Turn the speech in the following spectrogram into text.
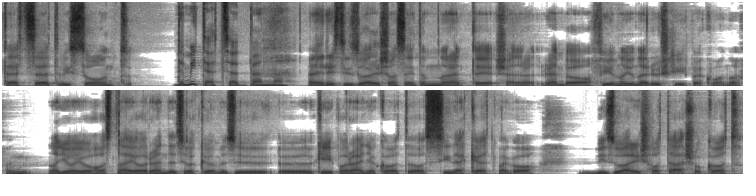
tetszett, viszont de mi tetszett benne? Egyrészt vizuálisan szerintem teljesen rendben a film, nagyon erős képek vannak, meg nagyon jól használja a rendező a különböző képarányokat, a színeket, meg a vizuális hatásokat.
